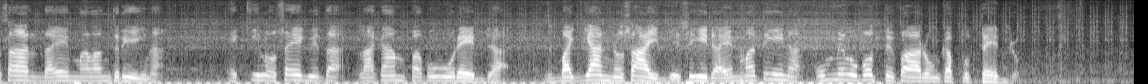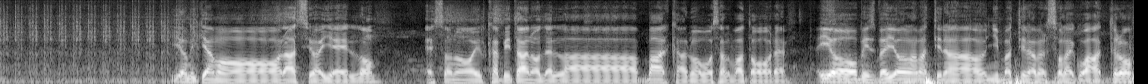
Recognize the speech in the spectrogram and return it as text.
sarda è malandrina e chi lo seguita la campa povereggia. Sbagliando side, sera e mattina, non me lo potete fare un cappotteggio. Io mi chiamo Orazio Aiello, e sono il capitano della barca Nuovo Salvatore. Io mi sveglio mattina, ogni mattina verso le 4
